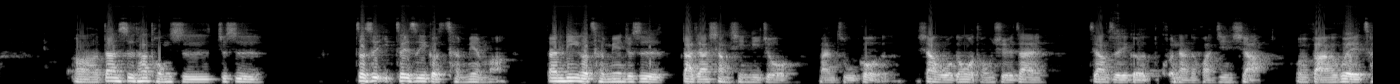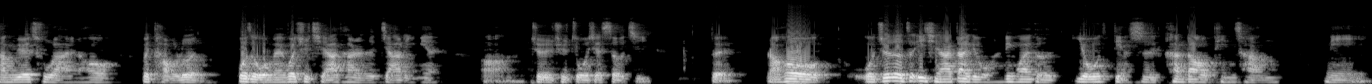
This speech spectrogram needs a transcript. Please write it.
呃，但是它同时就是这是这是一个层面嘛，但另一个层面就是大家向心力就蛮足够的，像我跟我同学在。这样子一个困难的环境下，我们反而会常约出来，然后会讨论，或者我们也会去其他他人的家里面啊，就是去做一些设计。对，然后我觉得这疫情还带给我们另外一个优点是，看到平常你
